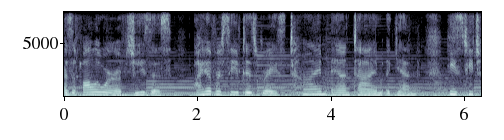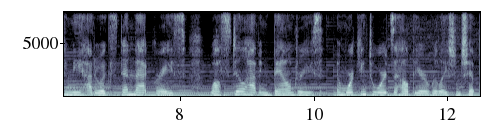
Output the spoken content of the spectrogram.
As a follower of Jesus, I have received His grace time and time again. He's teaching me how to extend that grace while still having boundaries and working towards a healthier relationship.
